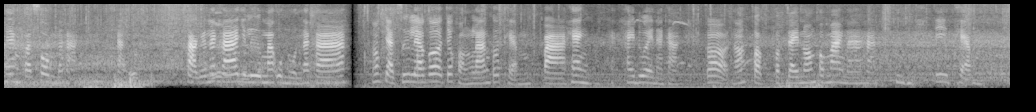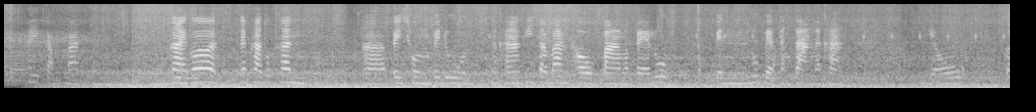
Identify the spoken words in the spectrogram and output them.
แห้งปลาส้มนะคะค่ะฝากด้วยนะคะ อย่าลืมมาอุดหนุนนะคะ นอกจากซื้อแล้วก็เจ้าของร้านก็แถมปลาแห้งให้ด้วยนะคะ ก็เนาะขอบขอบใจน้องเขามากนะคะ ที่แถมให้กลับบ้าน กายก็ได้พาทุกท่านไปชมไปดูนะคะ ที่ชาวบ้านเอาปลามาแปรรูปเป็นรูปแบบต่างๆนะคะ เดี๋ยวก็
